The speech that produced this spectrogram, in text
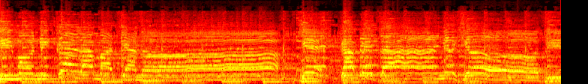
τιμόνι καλαματιανό και καπετάνιο χιώτη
